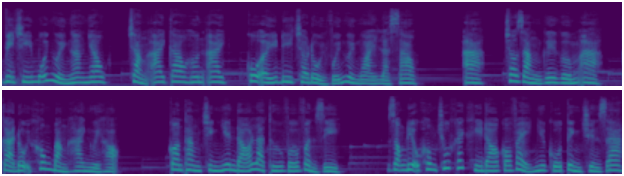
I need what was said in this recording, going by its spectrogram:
vị trí mỗi người ngang nhau, chẳng ai cao hơn ai, cô ấy đi trao đổi với người ngoài là sao? À, cho rằng ghê gớm à, cả đội không bằng hai người họ. Còn thằng Trình Nhiên đó là thứ vớ vẩn gì? Giọng điệu không chút khách khí đó có vẻ như cố tình truyền ra,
